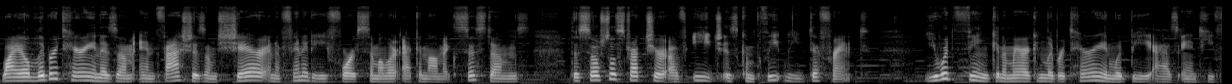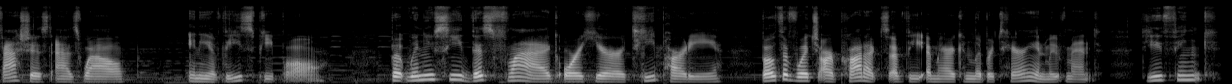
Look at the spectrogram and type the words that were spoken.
While libertarianism and fascism share an affinity for similar economic systems, the social structure of each is completely different. You would think an American libertarian would be as anti fascist as, well, any of these people. But when you see this flag or hear Tea Party, both of which are products of the American libertarian movement, do you think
